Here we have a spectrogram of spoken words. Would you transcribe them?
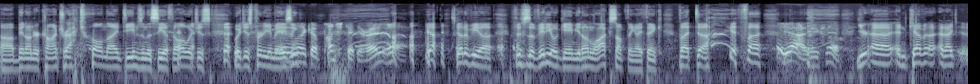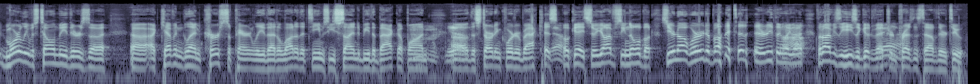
uh, been under contract to all nine teams in the CFL, which is which is pretty amazing. Like a punch ticket, right? Yeah, yeah. It's got to be a. If this is a video game, you'd unlock something, I think. But uh, if uh, yeah, I think so. You're uh, and Kevin and I. Morley was telling me there's a. Uh, a Kevin Glenn curse apparently that a lot of the teams he's signed to be the backup on mm, yeah. uh, the starting quarterback is yeah. okay. So you obviously know about. So you're not worried about it or anything uh-huh. like that. Uh-huh. But obviously he's a good veteran yeah. presence to have there too.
